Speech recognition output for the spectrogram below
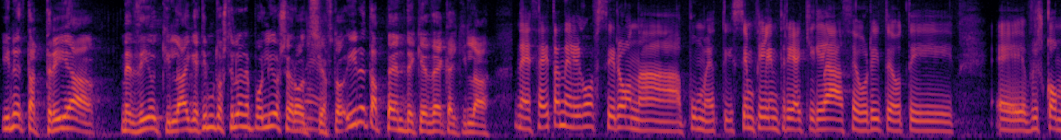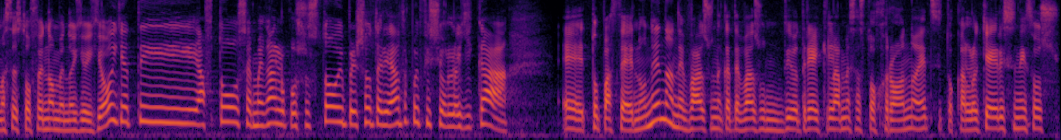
Είναι τα 3 με 2 κιλά, γιατί μου το στείλανε πολύ ως ερώτηση Ναι. αυτό. Είναι τα 5 και 10 κιλά. Ναι, θα ήταν λίγο αυστηρό να πούμε ότι συμπλήν 3 κιλά θεωρείται ότι ε, βρισκόμαστε στο φαινόμενο γιογιό, γιατί αυτό σε μεγάλο ποσοστό οι περισσότεροι άνθρωποι φυσιολογικά ε, το παθαίνουν, να ανεβάζουν, κατεβάζουν 2-3 κιλά μέσα στο χρόνο. Έτσι. Το καλοκαίρι συνήθως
